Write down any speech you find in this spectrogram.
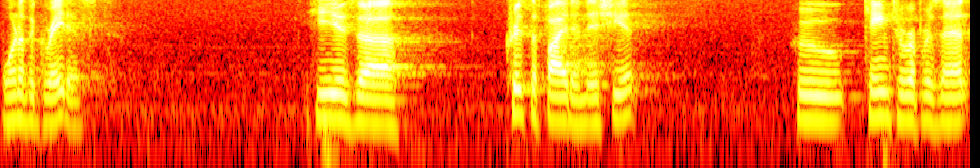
one of the greatest. He is a crucified initiate who came to represent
